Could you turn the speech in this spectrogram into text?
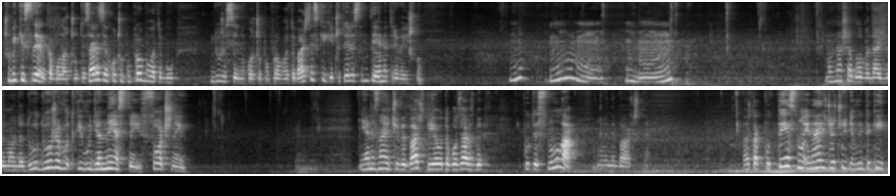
щоб і кислинка була чути. Зараз я хочу попробувати, бо дуже сильно хочу попробувати. Бачите, скільки? 4 см вийшло. М, мгм. Можна ще було б навіть лимон дати. Ду- Дуже такий водянистий, сочний. Я не знаю, чи ви бачите, я отако зараз би потиснула, ви не бачите. Ось так потисну і навіть вже чуть, він такий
